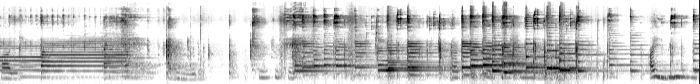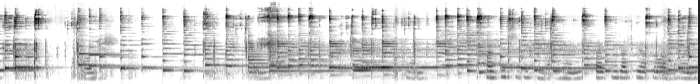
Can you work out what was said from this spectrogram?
Hayır. Bilmiyorum. Şimdi şey. Ay bilmiyorum. Hayır. Farklı sizin Hayır. Farklı gerçek hayatta var mı? Hayır.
